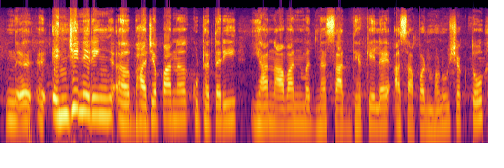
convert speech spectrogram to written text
इंजिनिअरिंग भाजपानं कुठंतरी ह्या नावांमधनं साध्य केलं आहे असं आपण म्हणू शकतो.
